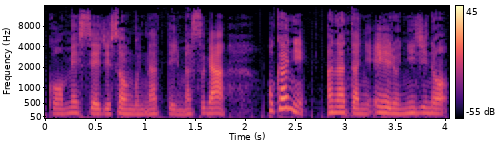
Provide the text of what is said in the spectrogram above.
こうメッセージソングになっていますが、他にあなたにエール虹の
